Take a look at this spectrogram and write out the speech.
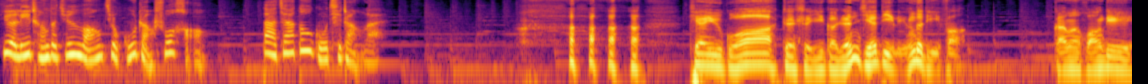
月离城的君王就鼓掌说好，大家都鼓起掌来。哈哈哈哈！天玉国真是一个人杰地灵的地方。敢问皇帝，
